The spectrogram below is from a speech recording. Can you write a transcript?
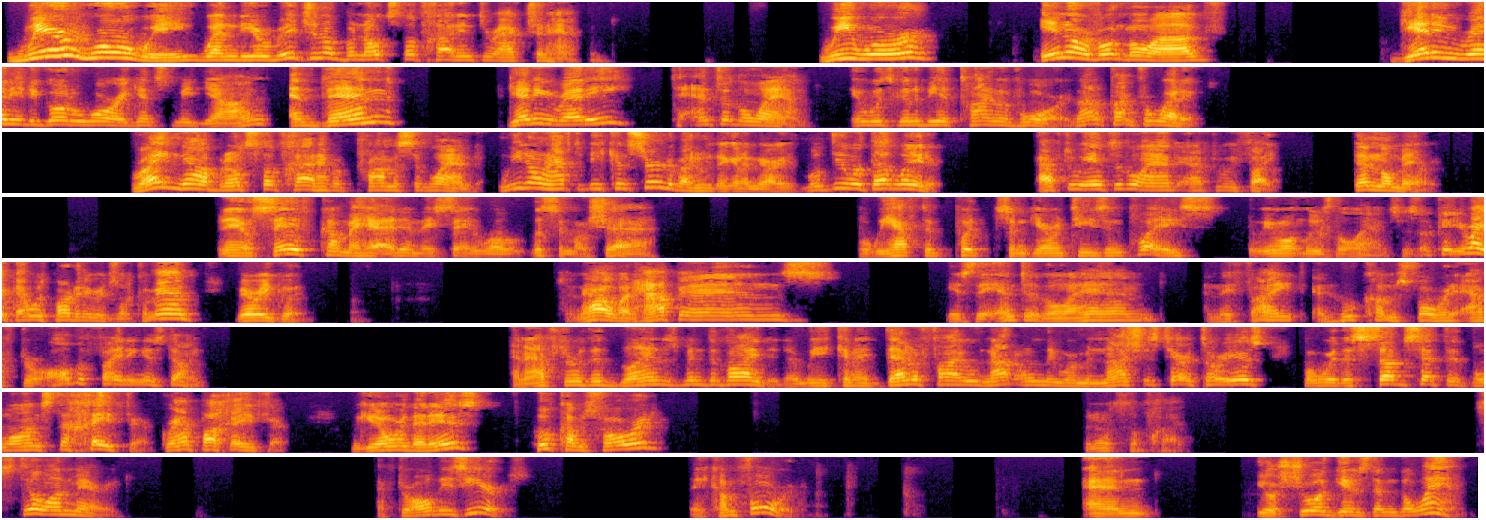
Where were we when the original Benot interaction happened? We were in Arvot Moav, getting ready to go to war against Midian, and then getting ready to enter the land. It was going to be a time of war, not a time for weddings. Right now, Benot Tzlafchad have a promise of land. We don't have to be concerned about who they're going to marry. We'll deal with that later. After we enter the land, after we fight, then they'll marry. Bnei Yosef come ahead and they say, well, listen, Moshe, but we have to put some guarantees in place that we won't lose the land. Says, okay, you're right. That was part of the original command. Very good. So now what happens is they enter the land and they fight, and who comes forward after all the fighting is done? And after the land has been divided, and we can identify not only where Menashe's territory is, but where the subset that belongs to Chefer, Grandpa Chefer. You know where that is? Who comes forward? Still unmarried. After all these years, they come forward. And Yeshua gives them the land.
